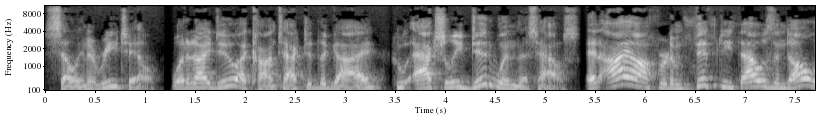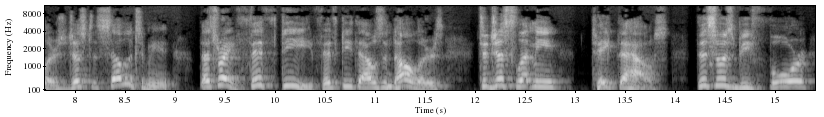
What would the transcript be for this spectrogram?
selling at retail. What did I do? I contacted the guy who actually did win this house. And I offered him $50,000 just to sell it to me. That's right, 50, $50,000 to just let me take the house. This was before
